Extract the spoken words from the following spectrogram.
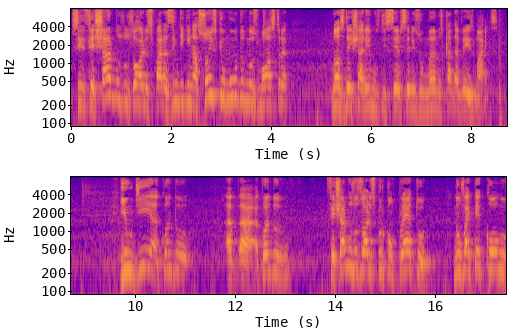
se fecharmos os olhos para as indignações que o mundo nos mostra, nós deixaremos de ser seres humanos cada vez mais. E um dia, quando quando fecharmos os olhos por completo, não vai ter como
